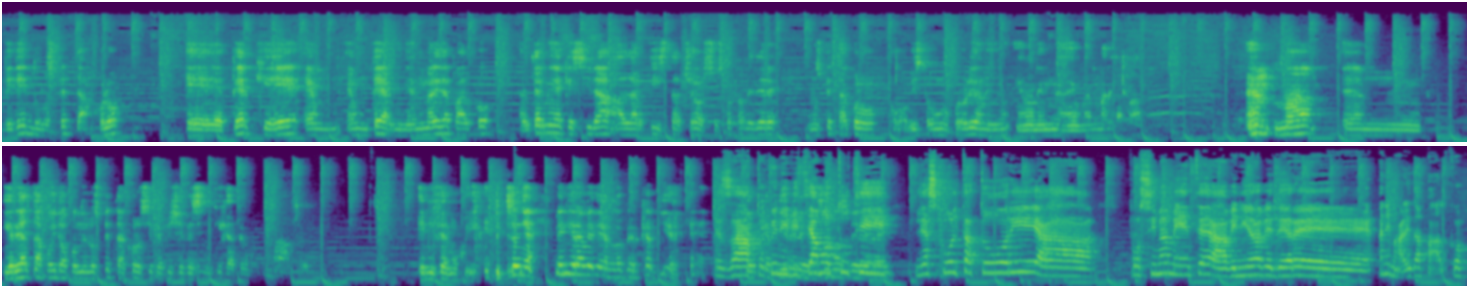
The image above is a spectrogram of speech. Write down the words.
vedendo lo spettacolo eh, perché è un, è un, termine, animali da palco, è un termine che si dà all'artista, cioè sono stato a vedere uno spettacolo, ho visto uno, quello lì è è un animale da palco, ma ehm, in realtà poi dopo nello spettacolo si capisce che il significato è un altro. E mi fermo qui, bisogna venire a vederlo per capire. Esatto, per quindi invitiamo tutti gli ascoltatori a prossimamente a venire a vedere animali da palco.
